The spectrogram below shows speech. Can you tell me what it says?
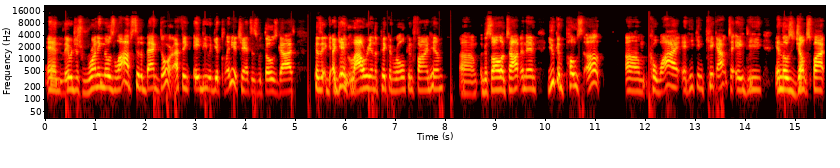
and they were just running those lobs to the back door. I think AD would get plenty of chances with those guys because again, Lowry in the pick and roll can find him, um, Gasol up top, and then you can post up um, Kawhi and he can kick out to AD in those jump spot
